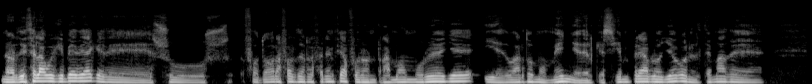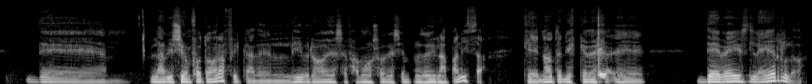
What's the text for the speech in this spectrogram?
Nos dice la Wikipedia que de sus fotógrafos de referencia fueron Ramón Murelle y Eduardo Momeñe, del que siempre hablo yo con el tema de, de la visión fotográfica del libro ese famoso que siempre doy la paliza, que no tenéis que dejar, eh, debéis leerlo,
